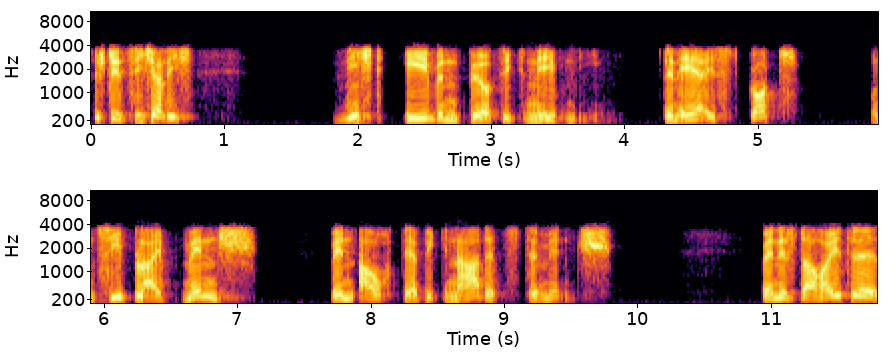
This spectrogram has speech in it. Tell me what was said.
Sie steht sicherlich nicht ebenbürtig neben ihm, denn er ist Gott und sie bleibt Mensch, wenn auch der begnadetste Mensch. Wenn es da heute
